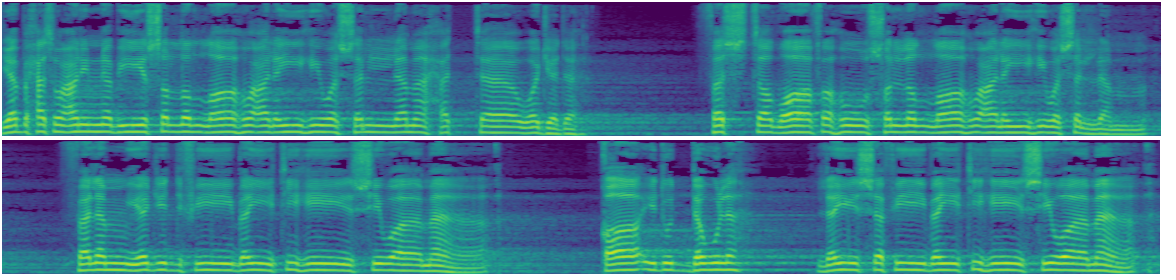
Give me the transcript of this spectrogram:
يبحث عن النبي صلى الله عليه وسلم حتى وجده فاستضافه صلى الله عليه وسلم فلم يجد في بيته سوى ماء. قائد الدولة ليس في بيته سوى ماء.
